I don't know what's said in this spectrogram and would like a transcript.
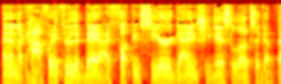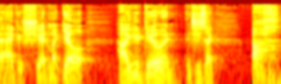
and then like halfway through the day, I fucking see her again and she just looks like a bag of shit. I'm like, yo, how you doing? And she's like, ugh,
